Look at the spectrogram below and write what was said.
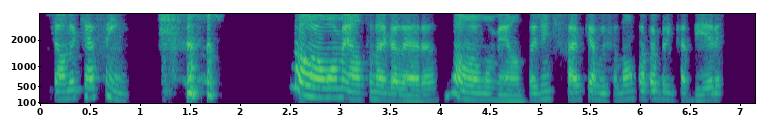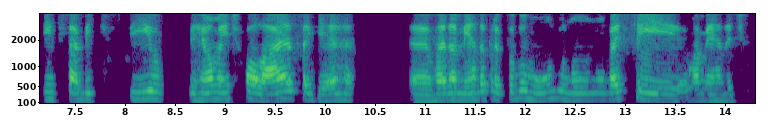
Sendo que, assim, não é o momento, né, galera? Não é o momento. A gente sabe que a Rússia não tá para brincadeira. A gente sabe que se realmente rolar essa guerra, é, vai dar merda para todo mundo. Não, não vai ser uma merda, tipo,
